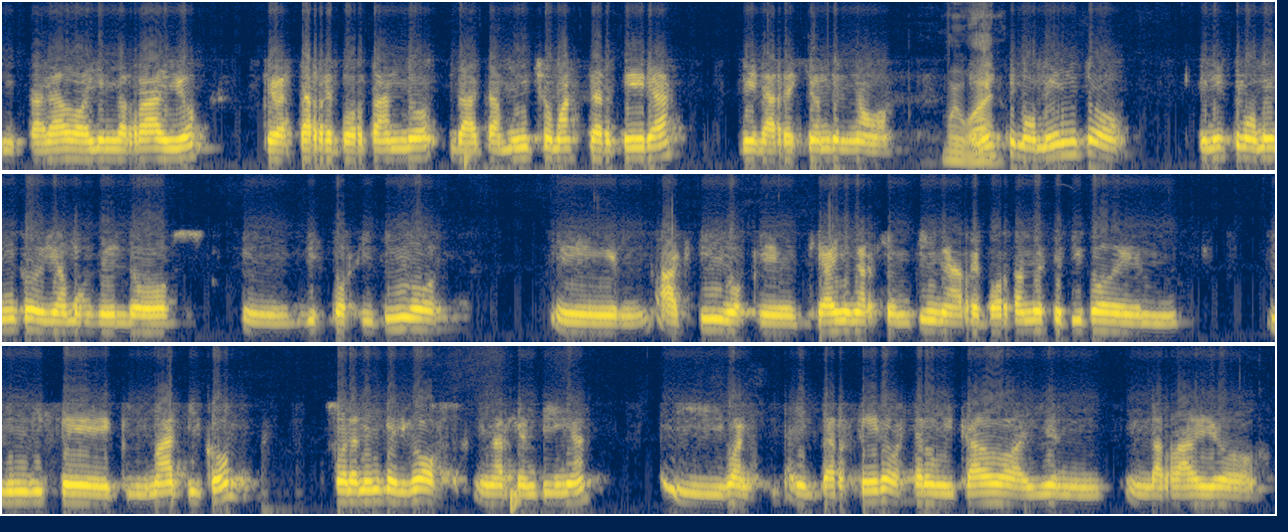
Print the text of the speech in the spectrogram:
instalado ahí en la radio que va a estar reportando data mucho más certera de la región del NOVA. Muy bueno. En este momento, en este momento, digamos, de los eh, dispositivos eh, activos que, hay en Argentina reportando este tipo de, índice climático, solamente hay dos en Argentina, y bueno, el tercero va a estar ubicado ahí en, en la radio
